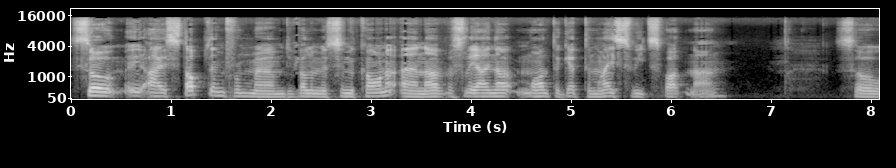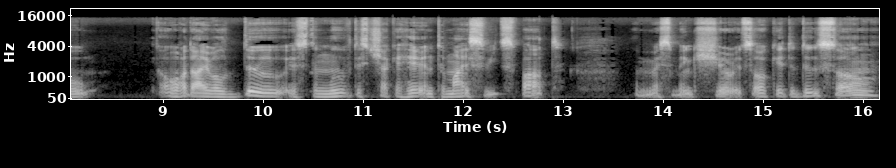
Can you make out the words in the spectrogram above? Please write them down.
so I stopped him from um, developing a corner, and obviously I want to get to my sweet spot now. So what I will do is to move this checker here into my sweet spot. Let's make sure it's okay to do so.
